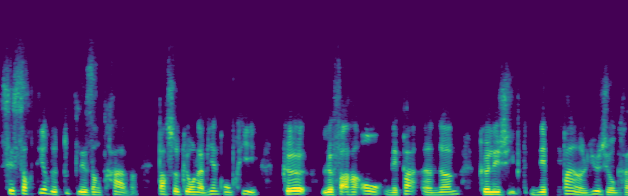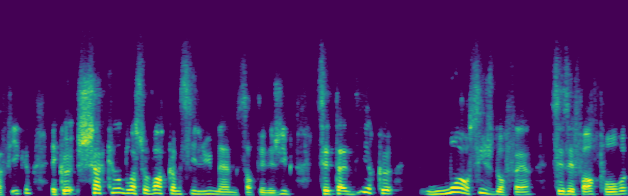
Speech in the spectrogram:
c'est sortir de toutes les entraves. Parce qu'on a bien compris que le Pharaon n'est pas un homme, que l'Égypte n'est pas un lieu géographique, et que chacun doit se voir comme si lui-même sortait d'Égypte. C'est-à-dire que moi aussi, je dois faire ces efforts pour,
